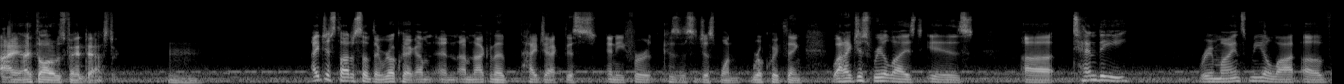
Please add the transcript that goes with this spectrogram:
I, I thought it was fantastic. I just thought of something real quick, I'm, and I'm not going to hijack this any further because this is just one real quick thing. What I just realized is uh, Tendi reminds me a lot of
